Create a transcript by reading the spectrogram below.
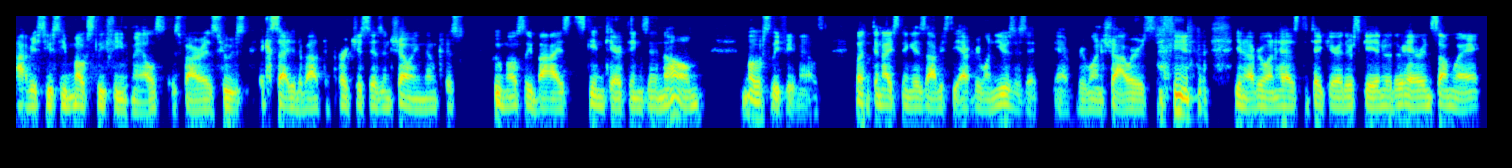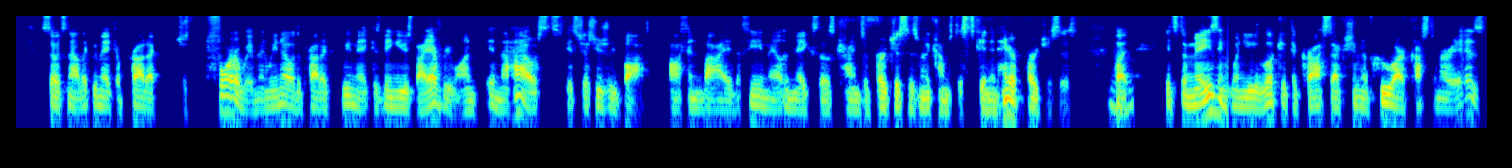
Obviously, you see mostly females as far as who's excited about the purchases and showing them because who mostly buys skincare things in the home? Mostly females. But the nice thing is, obviously, everyone uses it. Everyone showers. you know, everyone has to take care of their skin or their hair in some way. So it's not like we make a product just for women. We know the product we make is being used by everyone in the house. It's just usually bought often by the female who makes those kinds of purchases when it comes to skin and hair purchases. Mm-hmm. But it's amazing when you look at the cross section of who our customer is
